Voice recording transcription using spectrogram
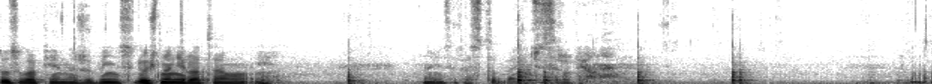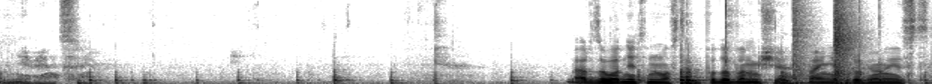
Tu złapiemy, żeby nic luźno nie latało i no i zaraz to będzie zrobione. No mniej więcej. Bardzo ładnie ten mostek, podoba mi się, fajnie zrobiony jest.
